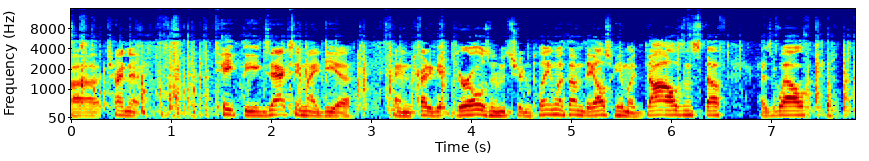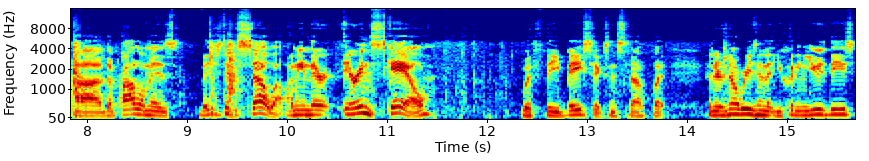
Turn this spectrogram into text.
uh, trying to take the exact same idea and try to get girls interested in playing with them. They also came with dolls and stuff as well. Uh, the problem is they just didn't sell well. I mean, they're they're in scale with the basics and stuff, but and there's no reason that you couldn't use these.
